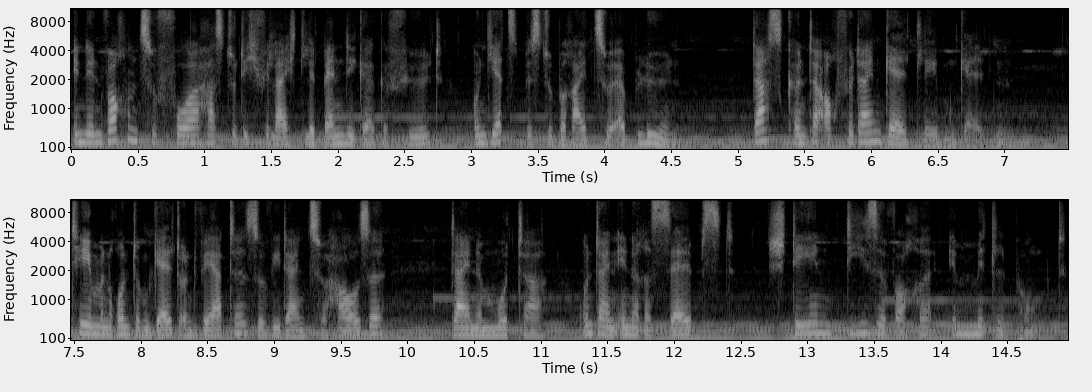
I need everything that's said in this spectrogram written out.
In den Wochen zuvor hast du dich vielleicht lebendiger gefühlt und jetzt bist du bereit zu erblühen. Das könnte auch für dein Geldleben gelten. Themen rund um Geld und Werte sowie dein Zuhause, deine Mutter und dein inneres Selbst stehen diese Woche im Mittelpunkt.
